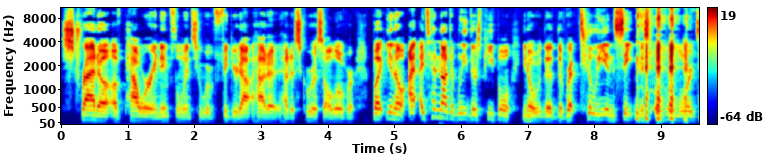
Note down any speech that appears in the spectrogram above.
strata of power and influence who have figured out how to how to screw us all over. But you know, I, I tend not to believe there's people, you know, the the reptilian Satanist overlords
